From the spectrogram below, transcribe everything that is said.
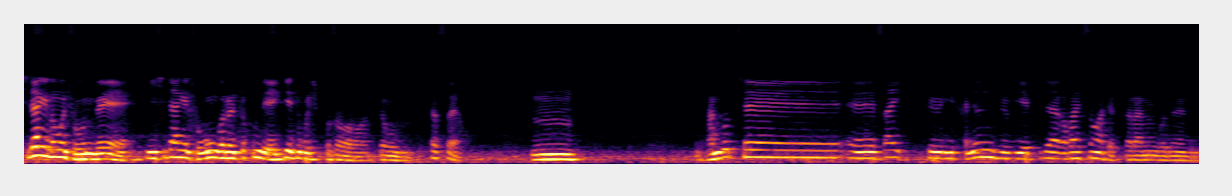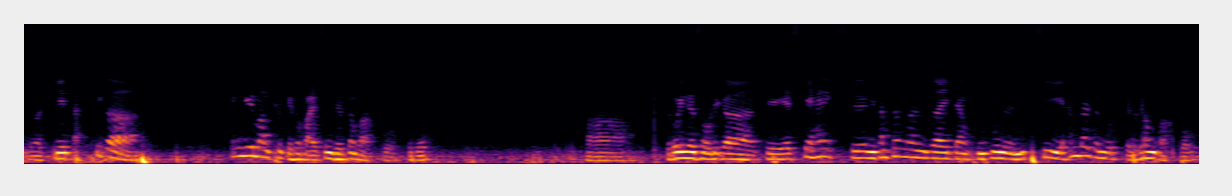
시장이 너무 좋은데 이 시장에 좋은 거를 조금 더 얘기해주고 싶어서 좀 켰어요. 음, 반도체의 사이클이 4년 주기에 투자가 활성화됐다라는 거는 제가 귀에 딱지가 생길 만큼 계속 말씀드렸던 것 같고, 그죠? 아, 그로 인해서 우리가 그 SK 하이닉스 및 삼성전자에 대한 공부는 익히 한달 전부터 계속 한것 같고,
